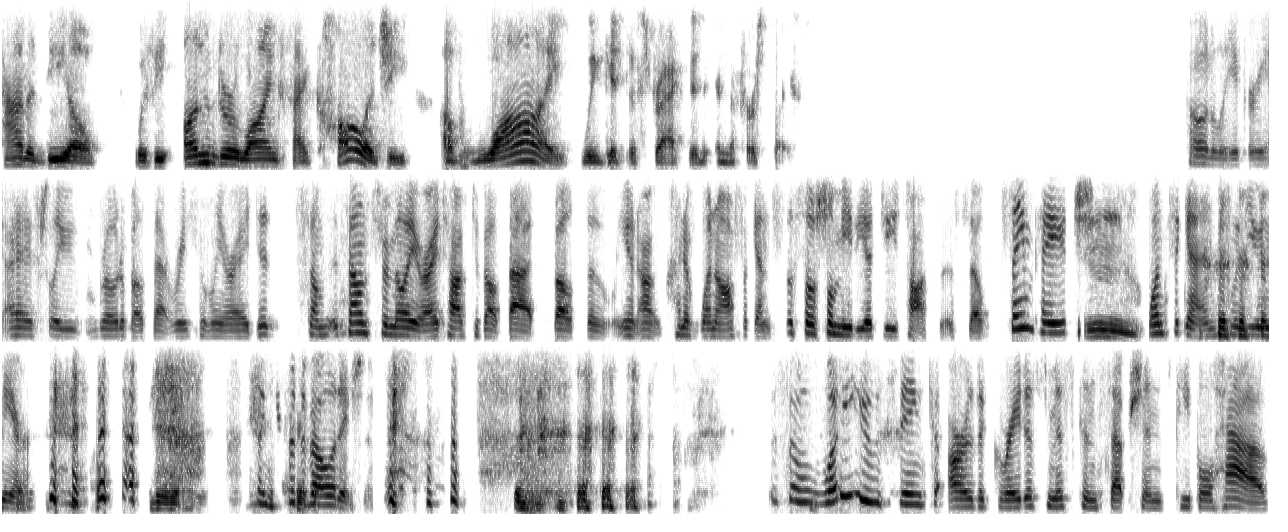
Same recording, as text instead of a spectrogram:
how to deal with the underlying psychology of why we get distracted in the first place. Totally agree. I actually wrote about that recently, or I did some. It sounds familiar. I talked about that, about the, you know, kind of went off against the social media detoxes. So same page, mm. once again, with you Nir. Thank you for the validation. so, what do you think are the greatest misconceptions people have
